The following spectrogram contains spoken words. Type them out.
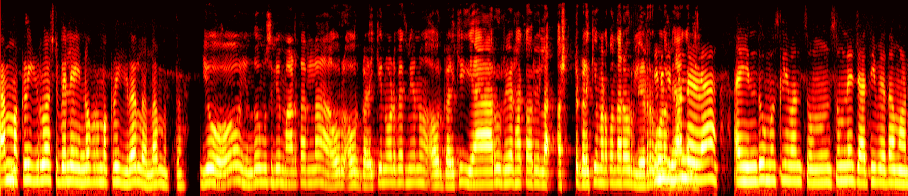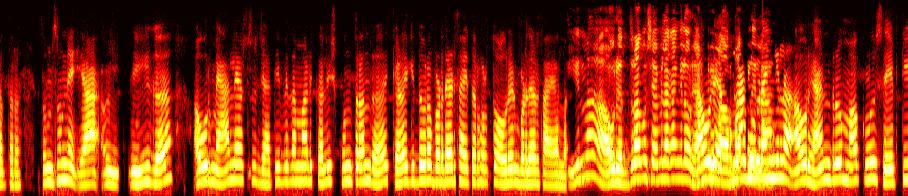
ತಮ್ಮ ಮಕ್ಳಿಗೆ ಇರುವಷ್ಟು ಬೆಲೆ ಇನ್ನೊಬ್ರ ಮಕ್ಳಿಗೆ ಇರಲ್ಲಲ್ಲ ಮತ್ತ. ಇವು ಹಿಂದೂ ಮುಸ್ಲಿಂ ಮಾಡ್ತಾರಲ್ಲ ಅವ್ರ ಅವ್ರ ಗಳಿಕೆ ನೋಡ್ಬೇಕ್ ನೀನು. ಅವ್ರ ಗಳಿಕೆಗೆ ಯಾರು ರೇಟ್ ಹಾಕವ್ರಿಲ್ಲ. ಅಷ್ಟ್ ಗಳಿಕೆ ಮಾಡ್ಕೊಂಡಾರ ಅವ್ರ ಲೀಡರ್ಗಳು ನಿನಗ್ ಇನ್ನೊಂದ್ ಹೇಳ ಆ ಹಿಂದೂ ಮುಸ್ಲಿಂ ಅಂತ ಸುಮ್ ಸುಮ್ನೆ ಜಾತಿ ಭೇದ ಮಾಡತ್ತಾರ ಸುಮ್ ಸುಮ್ನೆ ಯಾ ಈಗ ಅವ್ರ ಮ್ಯಾಲೆ ಅಷ್ಟು ಜಾತಿ ಭೇದ ಮಾಡಿ ಕಲಿಸ್ ಕುಂತ್ರಂದ್ರ ಕೆಳಗಿದ್ದವ್ರ ಬಡದಾಡ್ ಸಾಯ್ತಾರ ಹೊರತು ಅವ್ರೇನ್ ಬಡದಾಡ್ ಸಾಯಲ್ಲ. ಇಲ್ಲ ಅವ್ರ ಎದ್ರಾಗೂ ಶಾಮಿಲ್ ಆಗಂಗಿಲ್ಲ ಅವ್ರ ಅವ್ರ ಅವ್ರ ಎದ್ರಾಗೂ ಬರಂಗಿಲ್ಲ ಅವ್ರ ಹೆಂಡ್ರು ಮಕ್ಳು ಸೇಫ್ಟಿ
